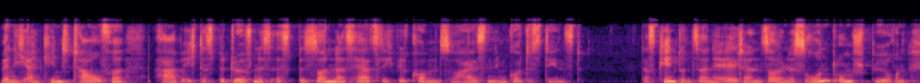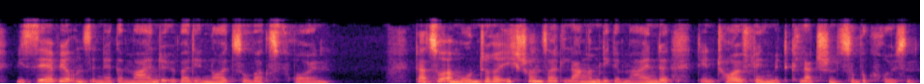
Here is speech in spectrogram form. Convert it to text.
wenn ich ein Kind taufe, habe ich das Bedürfnis, es besonders herzlich willkommen zu heißen im Gottesdienst. Das Kind und seine Eltern sollen es rundum spüren, wie sehr wir uns in der Gemeinde über den Neuzuwachs freuen. Dazu ermuntere ich schon seit langem die Gemeinde, den Täufling mit Klatschen zu begrüßen.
